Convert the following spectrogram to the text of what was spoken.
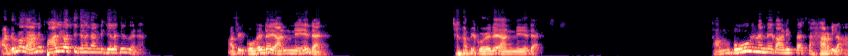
අඩුම ගානේ පාලිවත් ඉගෙන ගන්න කියලා කිව්වේ නෑ. අපි කොහෙද යන්නේ දැන්? අපි කොහෙද යන්නේ දැන්? සම්පූර්ණ මේක අනිත් පැත්ත හැරිලා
